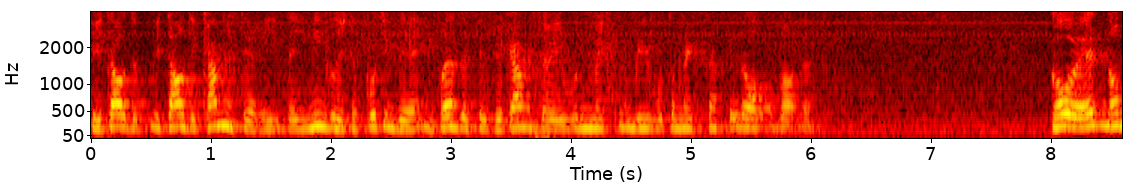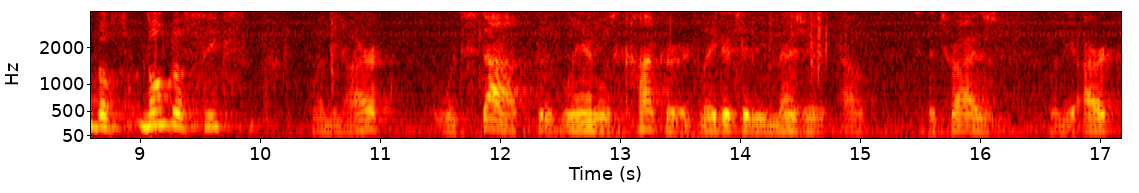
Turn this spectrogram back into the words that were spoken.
Without the, without the commentary, the, in English, they put in the in parentheses the commentary, you wouldn't make, be able to make sense at all about it. Go ahead, number, number six. When the ark would stop, the land was conquered, later to be measured out to the tribes. When the ark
